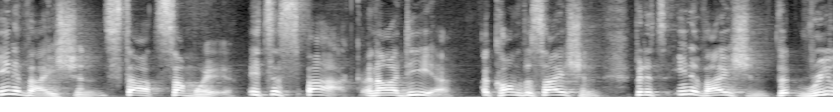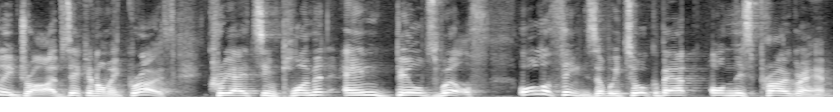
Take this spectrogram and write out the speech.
Innovation starts somewhere. It's a spark, an idea, a conversation. But it's innovation that really drives economic growth, creates employment, and builds wealth. All the things that we talk about on this program.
